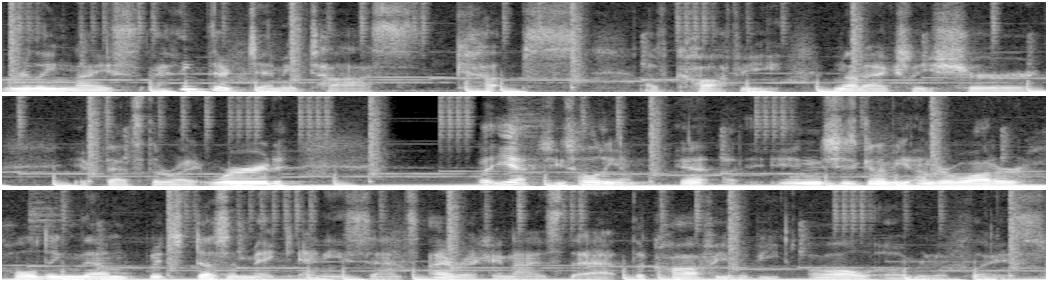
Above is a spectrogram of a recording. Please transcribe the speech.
really nice, I think they're Demitasse cups of coffee. I'm not actually sure if that's the right word. But yeah, she's holding them. Uh, and she's going to be underwater holding them, which doesn't make any sense. I recognize that. The coffee would be all over the place.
